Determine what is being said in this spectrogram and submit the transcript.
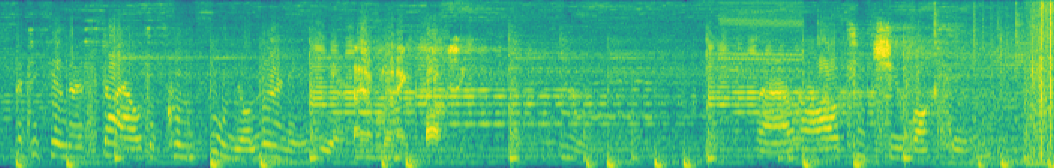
What particular styles of kung fu you're learning here. I am learning boxing. Hmm. Well, I'll teach you boxing.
